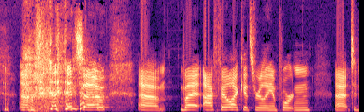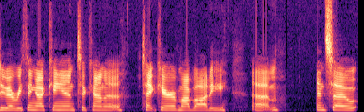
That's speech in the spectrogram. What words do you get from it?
uh, and so, um, but I feel like it's really important uh, to do everything I can to kind of take care of my body. Um, and so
